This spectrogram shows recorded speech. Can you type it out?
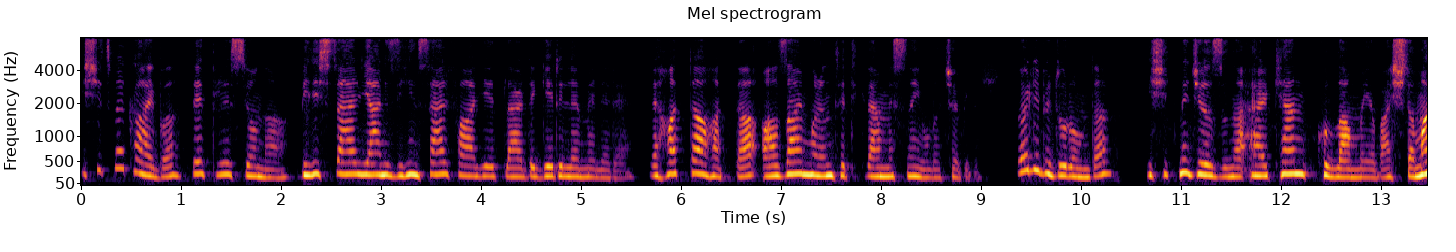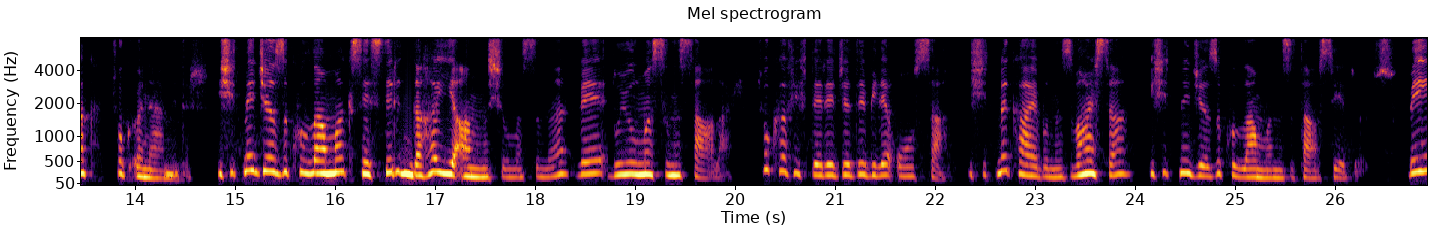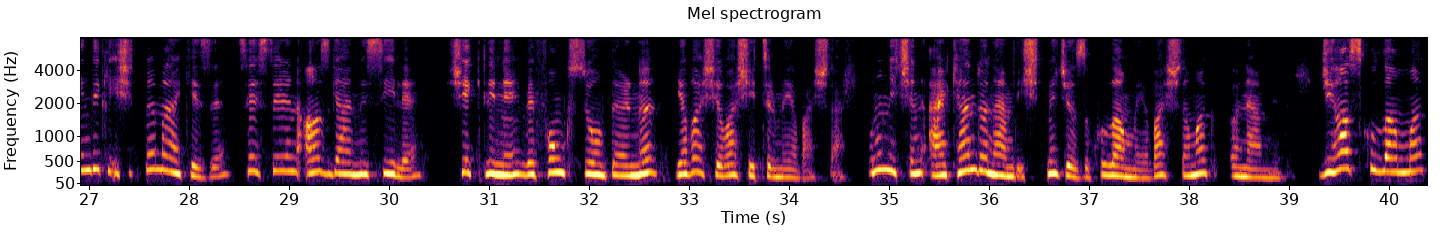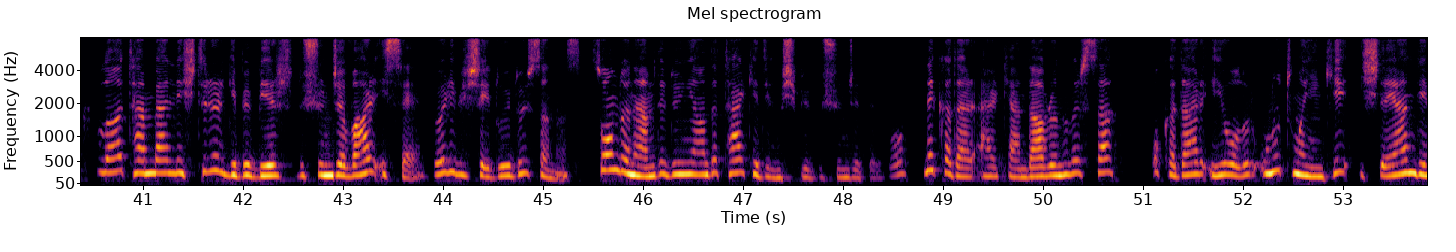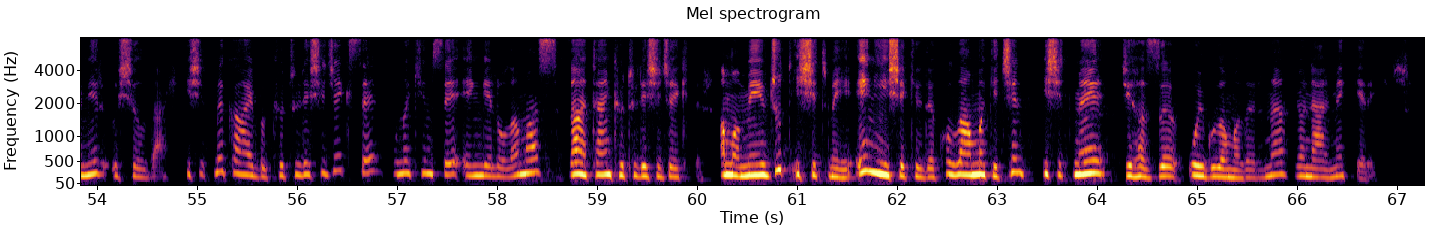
İşitme kaybı depresyona, bilişsel yani zihinsel faaliyetlerde gerilemelere ve hatta hatta Alzheimer'ın tetiklenmesine yol açabilir. Böyle bir durumda işitme cihazını erken kullanmaya başlamak çok önemlidir. İşitme cihazı kullanmak seslerin daha iyi anlaşılmasını ve duyulmasını sağlar. Çok hafif derecede bile olsa işitme kaybınız varsa işitme cihazı kullanmanızı tavsiye ediyoruz. Beyindeki işitme merkezi seslerin az gelmesiyle şeklini ve fonksiyonlarını yavaş yavaş yitirmeye başlar. Bunun için erken dönemde işitme cihazı kullanmaya başlamak önemlidir. Cihaz kullanmak kulağı tembelleştirir gibi bir düşünce var ise, böyle bir şey duyduysanız, son dönemde dünyada terk edilmiş bir düşüncedir bu. Ne kadar erken davranılırsa o kadar iyi olur. Unutmayın ki işleyen demir ışıldar. İşitme kaybı kötüleşecekse buna kimseye engel olamaz. Zaten kötüleşecektir. Ama mevcut işitmeyi en iyi şekilde kullanmak için işitme cihazı uygulamalarına yönelmek gerekir.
